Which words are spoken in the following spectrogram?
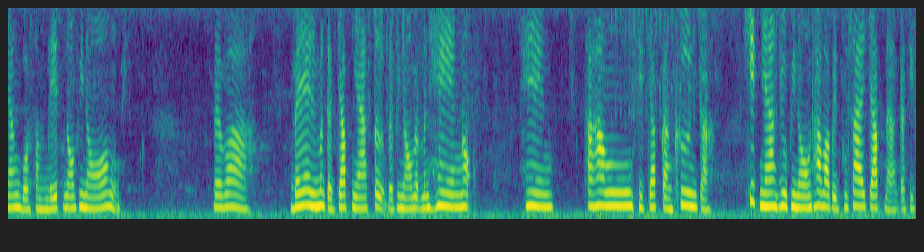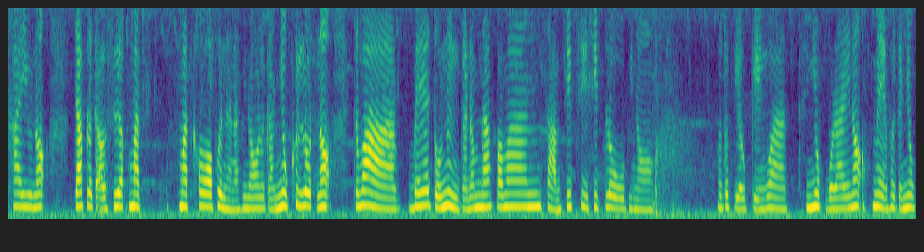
ยังบ่สำเร็จเนาะพี่น้องแปลว่า แบนี่มันก็จับยากเติบแล้วพี่น้องแบบมันแห้งเนาะแห้งถ้าเฮาสิจับกลางคืนกะ คิดยากอยู่พี่น้องถ้าว่าเป็นผู้ชายจับนะก็สิไข่อยู่เนาะจับแล้วก็เอาเสือกมัดมัดคอเพิ่นนะพี่น้องแล้วก็ยกขึ้นรถเนาะแต่ว่าแบตัวหนึ่งก็น้ำหนักประมาณ 30-40 โลพี่น้อง มันตัวเกียวเก่งว่าสิยกบ่ได้เนาะแม่เพิ่นก็ยก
